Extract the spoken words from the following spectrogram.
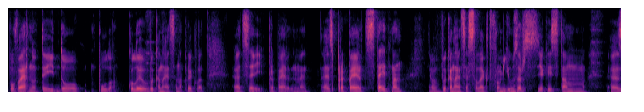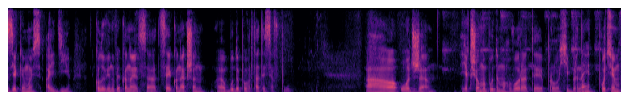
повернутий до пула. Коли виконається, наприклад, цей prepared, е, prepared statement, виконається select from users, якийсь там е, з якимось ID. Коли він виконується, цей connection е, буде повертатися в пул. Отже, якщо ми будемо говорити про Hibernate, потім,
